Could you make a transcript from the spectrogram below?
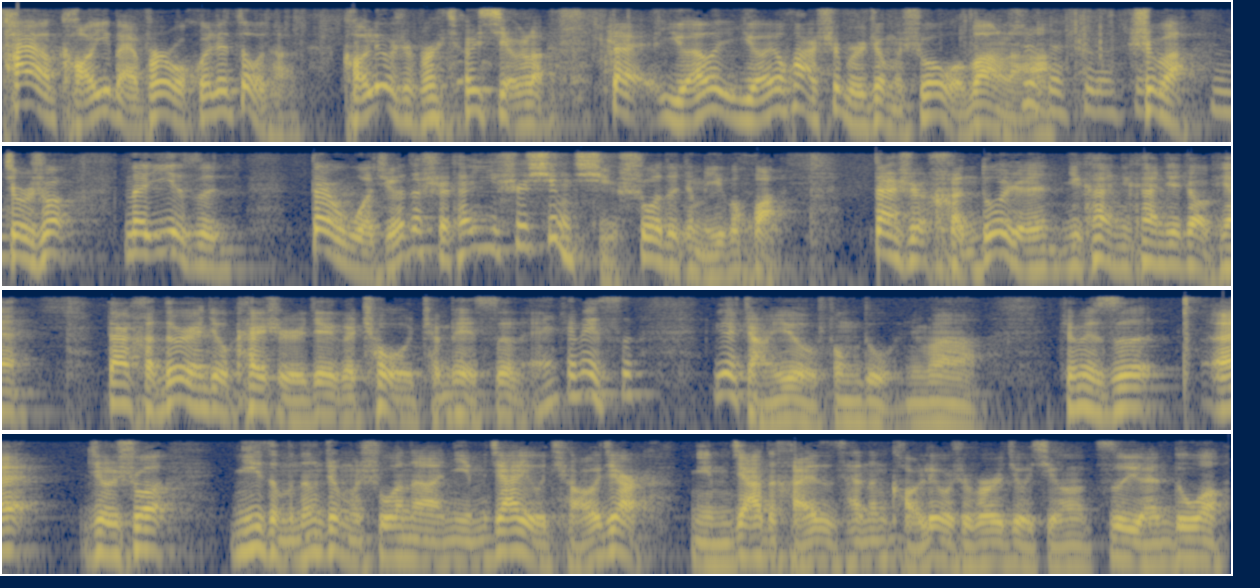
他要考一百分，我回来揍他，考六十分就行了。但原原话是不是这么说？我忘了啊，是的是的是的是吧？就是说那意思，但是我觉得是他一时兴起说的这么一个话。但是很多人，你看，你看这照片，但是很多人就开始这个臭陈佩斯了。哎，陈佩斯越长越有风度，你看，陈佩斯，哎，就是说你怎么能这么说呢？你们家有条件，你们家的孩子才能考六十分就行，资源多。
